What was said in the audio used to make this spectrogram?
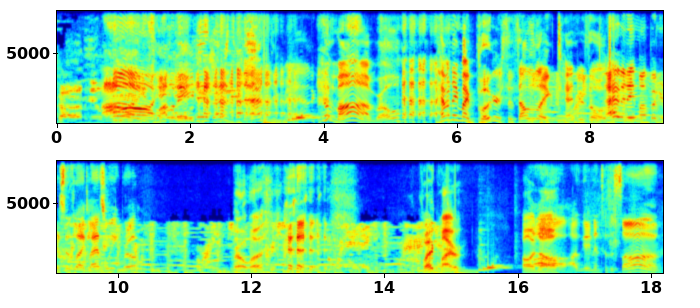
time he'll Oh, he swallowed it. ate it. That is nasty, man. Come on, bro. I haven't ate my booger since I was like 10 years old. I haven't ate my burger since like last week, bro. Bro, what? Quagmire? Oh Oh, no. I was getting into the song.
